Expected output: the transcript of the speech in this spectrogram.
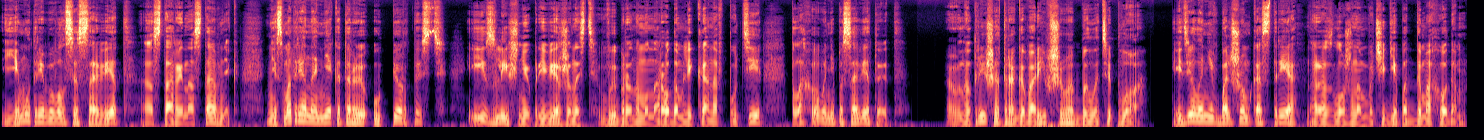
Ему требовался совет, а старый наставник, несмотря на некоторую упертость, и излишнюю приверженность выбранному народом ликанов пути плохого не посоветует. Внутри шатра говорившего было тепло. И дело не в большом костре, разложенном в очаге под дымоходом.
